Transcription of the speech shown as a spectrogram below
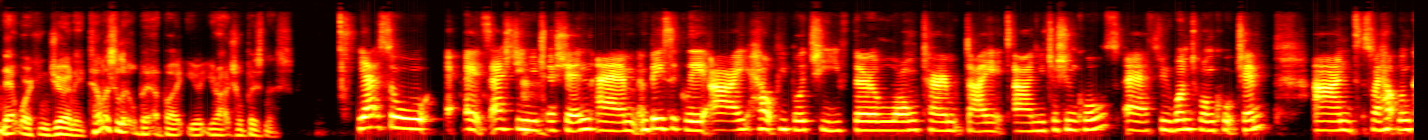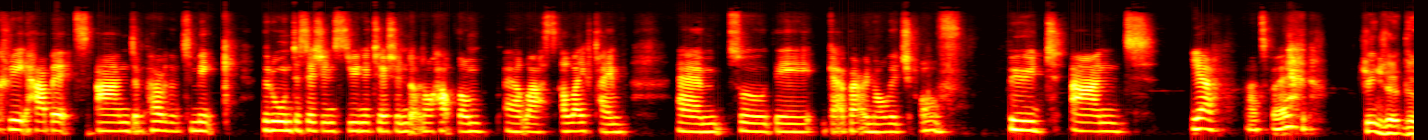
networking journey, tell us a little bit about your, your actual business. Yeah, so it's SJ Nutrition, um, and basically I help people achieve their long-term diet and nutrition goals uh, through one-to-one coaching, and so I help them create habits and empower them to make their own decisions through nutrition that will help them uh, last a lifetime. Um, so they get a better knowledge of food, and yeah, that's about it. Change their, their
